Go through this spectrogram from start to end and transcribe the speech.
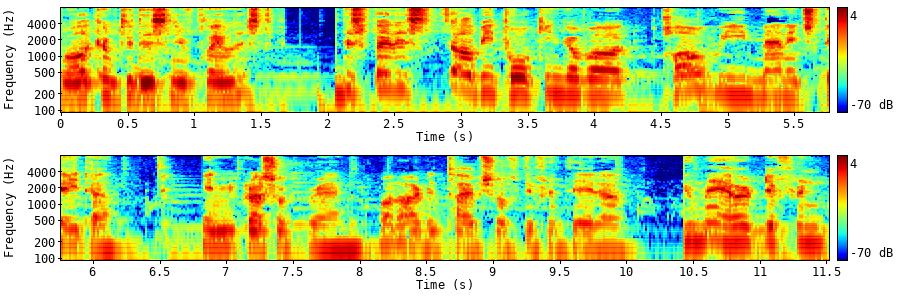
Welcome to this new playlist. In this playlist, I'll be talking about how we manage data in Grasshopper and what are the types of different data. You may heard different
